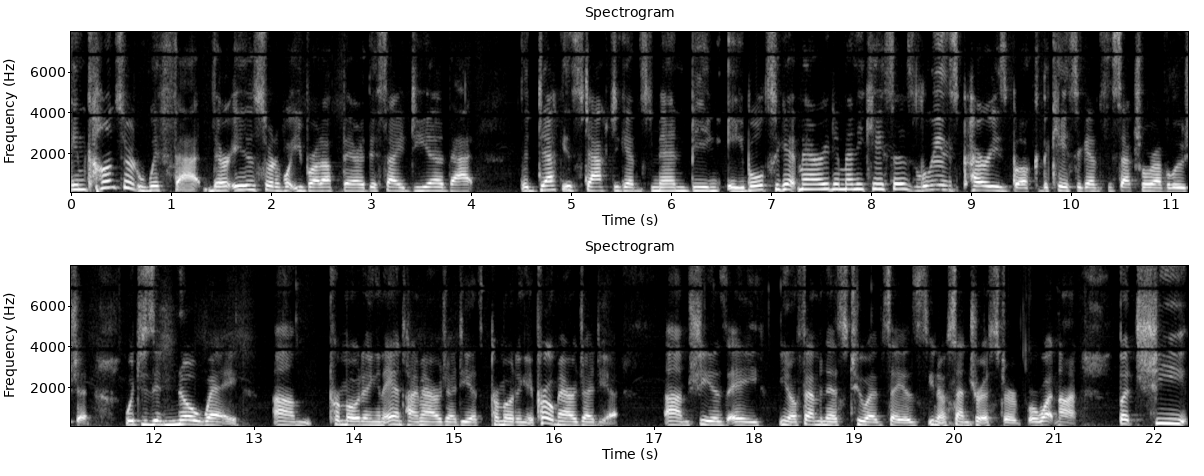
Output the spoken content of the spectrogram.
in concert with that, there is sort of what you brought up there, this idea that the deck is stacked against men being able to get married in many cases. Louise Perry's book, The Case Against the Sexual Revolution, which is in no way um, promoting an anti-marriage idea; it's promoting a pro-marriage idea. Um, she is a you know feminist who I'd say is you know centrist or or whatnot, but she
